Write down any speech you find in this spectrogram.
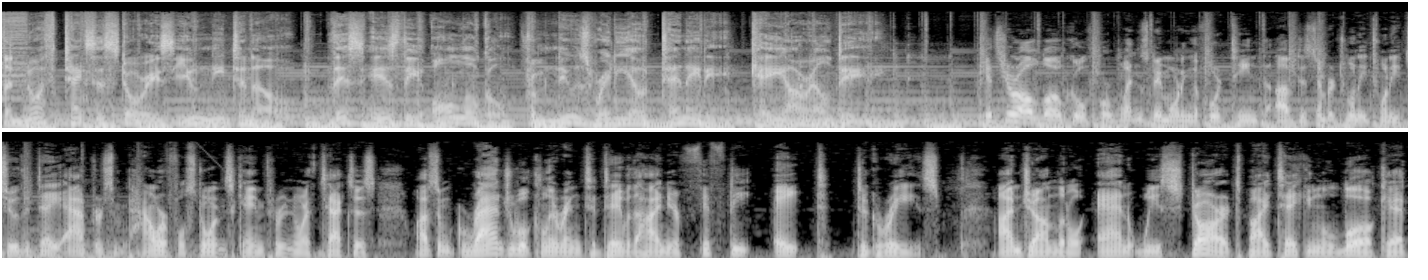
The North Texas stories you need to know. This is the All Local from News Radio 1080 KRLD. It's your All Local for Wednesday morning, the 14th of December 2022, the day after some powerful storms came through North Texas. We'll have some gradual clearing today with a high near 58 degrees. I'm John Little, and we start by taking a look at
